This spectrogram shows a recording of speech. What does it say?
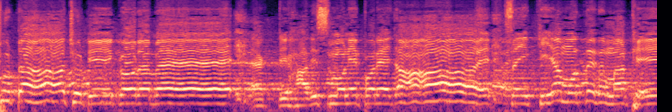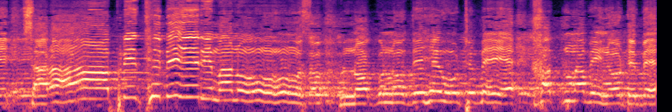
ছুটাছুটি করবে। একটি হাদিস মনে পড়ে যায়, সেই কিয়ামতের মাঠে সারা পৃথিবীর মানুষ, নগ্ন দেহে উঠবে খাতনাবিন উঠবে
